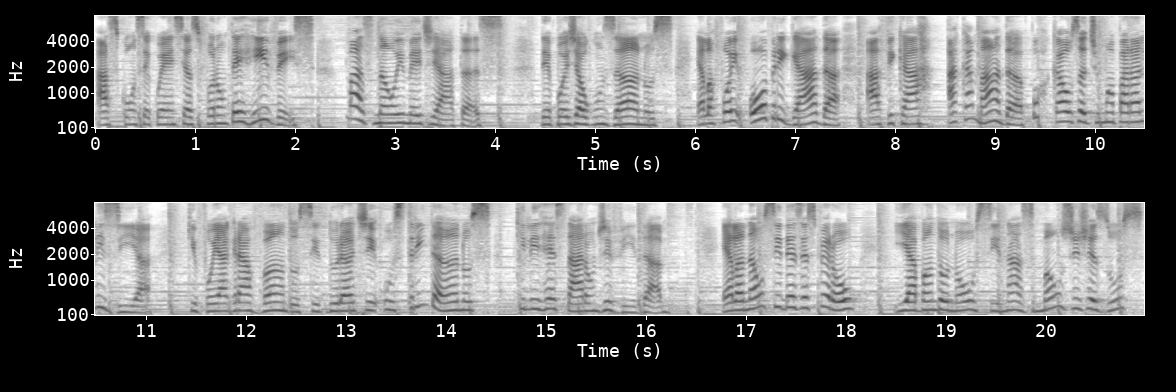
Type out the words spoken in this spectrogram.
As consequências foram terríveis, mas não imediatas. Depois de alguns anos, ela foi obrigada a ficar acamada por causa de uma paralisia que foi agravando-se durante os 30 anos que lhe restaram de vida. Ela não se desesperou e abandonou-se nas mãos de Jesus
